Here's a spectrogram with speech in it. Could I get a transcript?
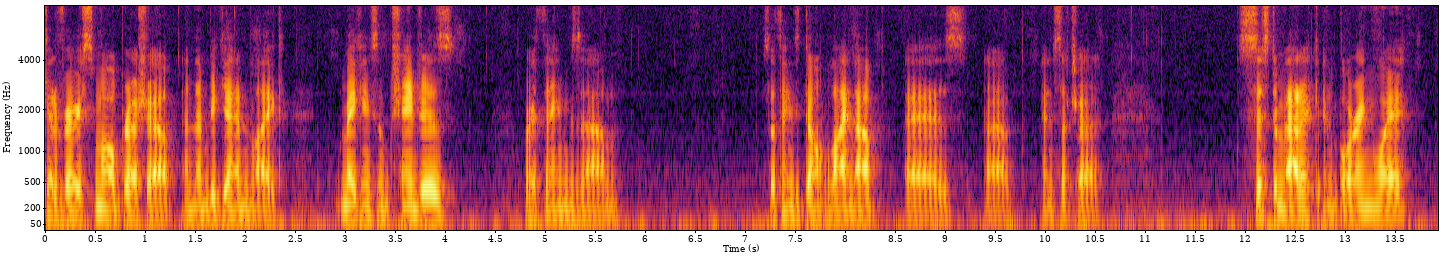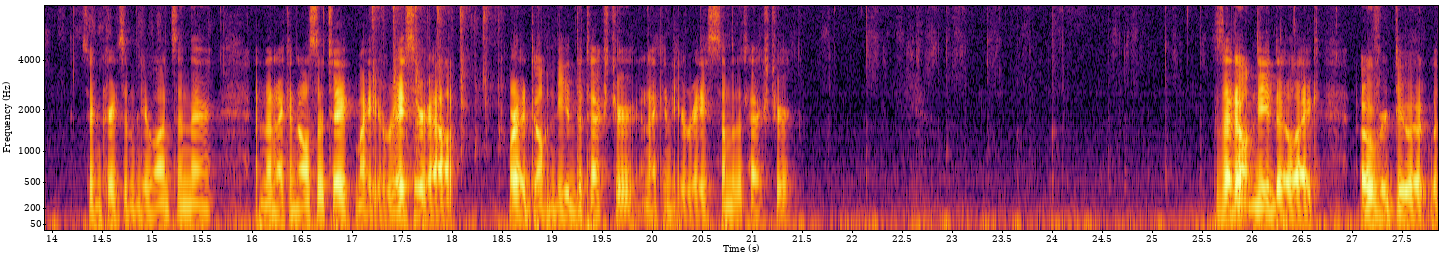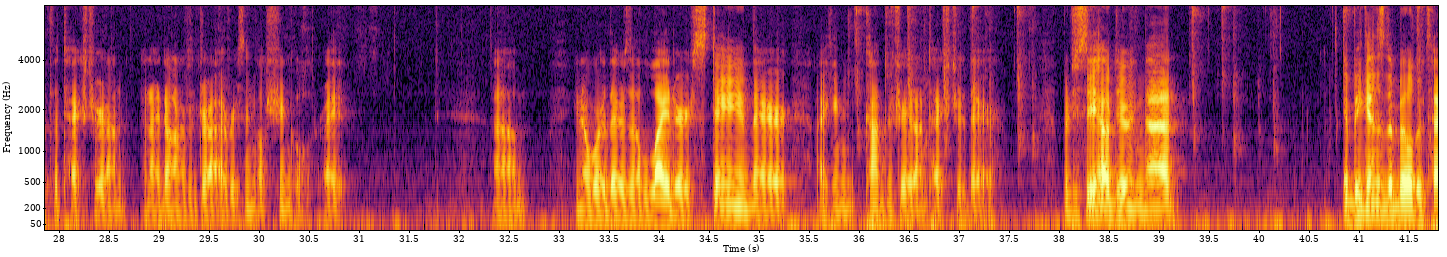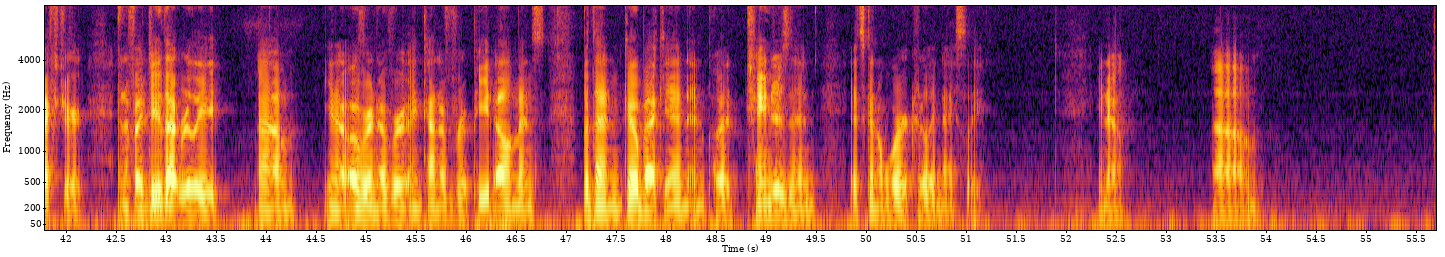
get a very small brush out and then begin like making some changes where things, um, so things don't line up as uh, in such a systematic and boring way. So I can create some nuance in there. And then I can also take my eraser out where I don't need the texture and I can erase some of the texture. Because I don't need to like overdo it with the texture on, and I don't have to draw every single shingle, right? Um, you know, where there's a lighter stain there, I can concentrate on texture there. But you see how doing that, it begins to build a texture. And if I do that really, um, you know, over and over and kind of repeat elements, but then go back in and put changes in, it's going to work really nicely. You know, um,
